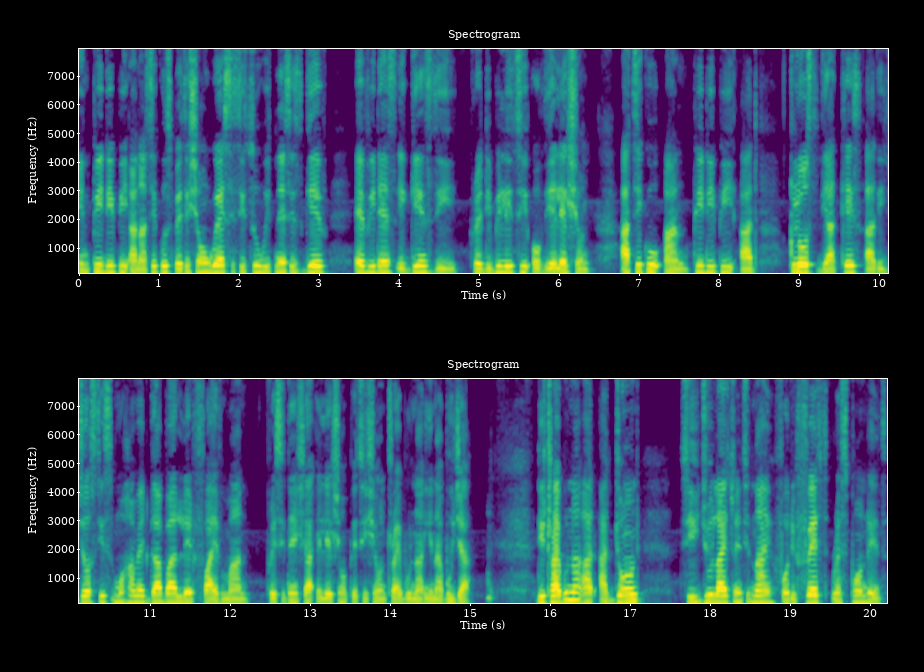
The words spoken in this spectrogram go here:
in PDP and Atiku's petition where 62 witnesses gave evidence against the credibility of the election. Atiku and PDP had closed their case at the Justice Mohammed Garba-led five-man presidential election petition tribunal in Abuja. The tribunal had adjourned till July 29 for the first respondent,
